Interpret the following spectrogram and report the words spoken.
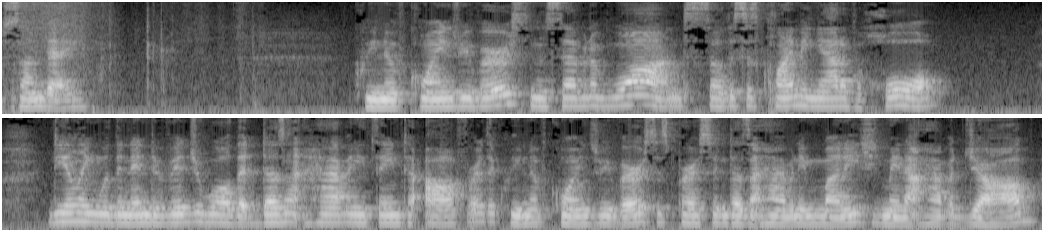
Sunday. Queen of Coins reversed and the Seven of Wands. So this is climbing out of a hole dealing with an individual that doesn't have anything to offer. The Queen of Coins reverse. This person doesn't have any money. She may not have a job.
